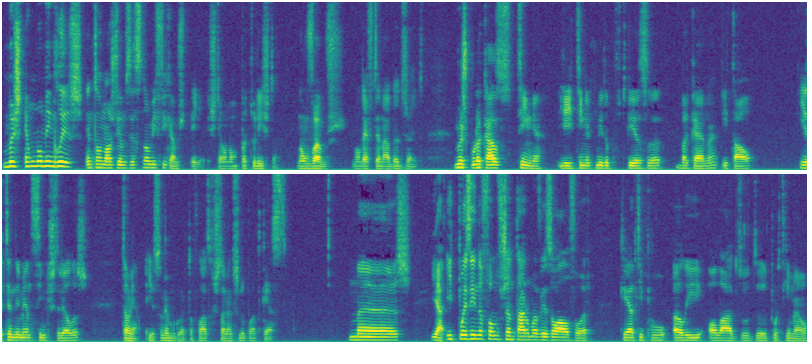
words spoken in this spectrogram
Mas é um nome inglês. Então nós vemos esse nome e ficamos. Isto é um nome para turista não vamos, não deve ter nada de jeito. Mas por acaso tinha, e aí tinha comida portuguesa bacana e tal, e atendimento 5 estrelas. Então, yeah, eu sou mesmo gordo, estou a falar de restaurantes no podcast. Mas, yeah, e depois ainda fomos jantar uma vez ao Alvor, que é tipo ali ao lado de Portimão,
